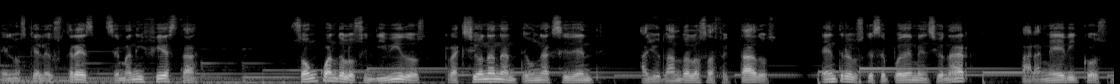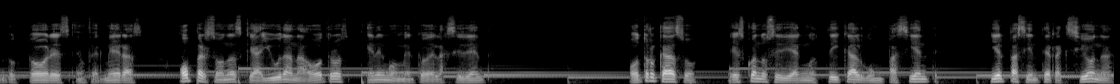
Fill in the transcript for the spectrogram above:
en los que el estrés se manifiesta son cuando los individuos reaccionan ante un accidente, ayudando a los afectados, entre los que se puede mencionar paramédicos, doctores, enfermeras o personas que ayudan a otros en el momento del accidente. Otro caso es cuando se diagnostica algún paciente y el paciente reacciona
